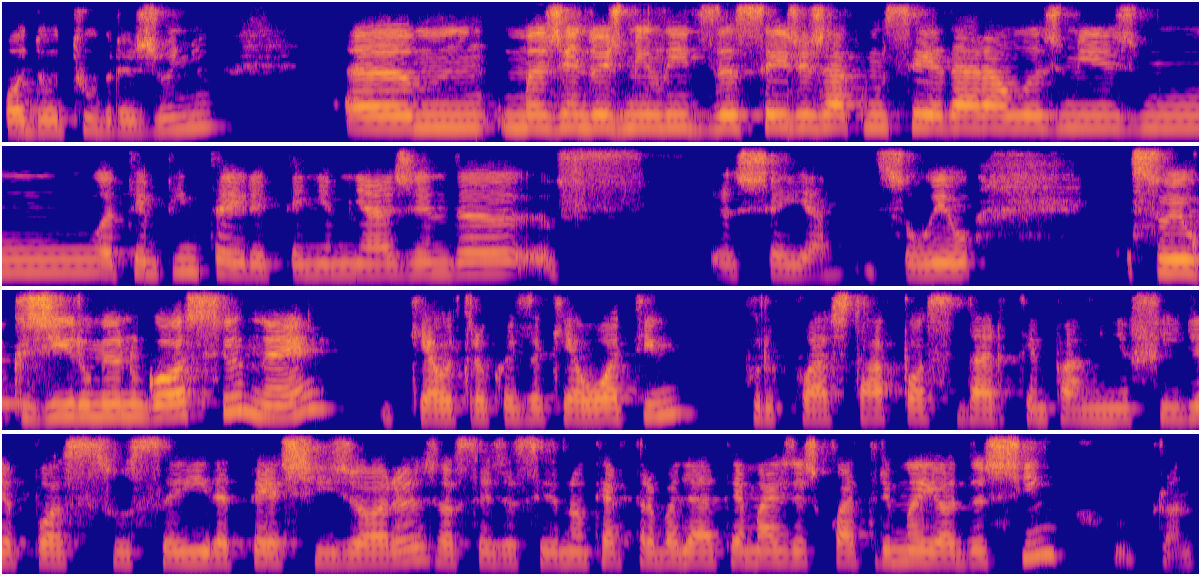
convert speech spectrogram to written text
ou de outubro a junho, um, mas em 2016 eu já comecei a dar aulas mesmo a tempo inteiro, tenho a minha agenda cheia, sou eu, sou eu que giro o meu negócio, né? que é outra coisa que é ótimo, porque lá está, posso dar tempo à minha filha, posso sair até X horas, ou seja, se eu não quero trabalhar até mais das quatro e meia ou das cinco, pronto,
